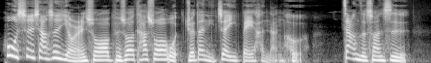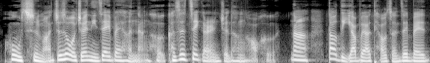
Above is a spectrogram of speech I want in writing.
互斥像是有人说，比如说他说，我觉得你这一杯很难喝，这样子算是互斥吗？就是我觉得你这一杯很难喝，可是这个人觉得很好喝，那到底要不要调整这杯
